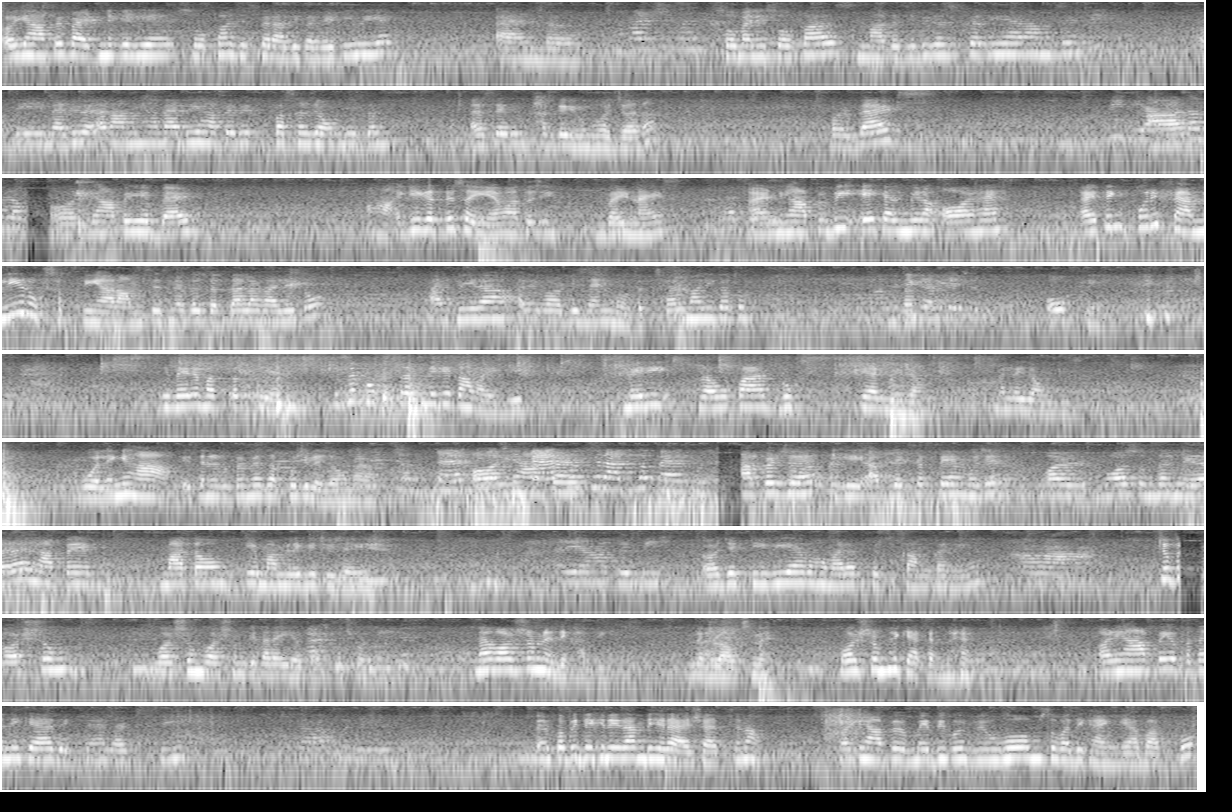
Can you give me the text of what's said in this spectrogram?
और यहाँ पे बैठने के लिए सोफ़ा जिस पर राधिका लेटी हुई है। एंड सो मैनी सोफ़ाज माता जी भी रेस्ट कर रही हैं आराम से। अभी मैं भी आराम यहाँ मैं भी यहाँ पे भी पसर जाऊँगी एकदम। ऐसे थक गई हूँ बहुत ज़्यादा। और बेड्स और यहाँ पे ये बेड हाँ ये गद्दे सही हैं माता जी वेरी नाइस एंड यहाँ पे भी एक अलमीरा और है। आई थिंक पूरी फैमिली रुक सकती है आराम से इसमें अगर गद्दा लगा ले तो। अलमीरा अरे वाह डिज़ाइन बहुत अच्छा है अलमारी का तो। ओके ये मेरे मतलब की है। इसमें बुक्स रखने के काम आएगी। मेरी प्रभुपाद बुक्स की अलमीरा। मैं ले जाऊँगी बोलेंगे हाँ इतने रुपए में सब कुछ ले जाओ हमारा। और यहाँ पर यहाँ पर जो है ये आप देख सकते हैं मुझे। और बहुत सुंदर मिरर है यहाँ पे माताओं के मामले की चीज़ है ये। अरे यहाँ पे भी। और जो टीवी है वो हमारा कुछ काम का नहीं है। हाँ, चुप। वॉशरूम वॉशरूम वॉशरूम की तरह ही होता है इसको छोड़ दीजिए मैं वॉशरूम नहीं दिखाती अपने ब्लॉग्स में। वॉशरूम में क्या करना है? और यहाँ पे पता नहीं क्या है देखते हैं लेट्स सी। मेरे को अभी दिख नहीं रहा अंधेरा है शायद से ना। बट यहाँ पे मे भी कोई व्यू हो हम सुबह दिखाएँगे अब आपको।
